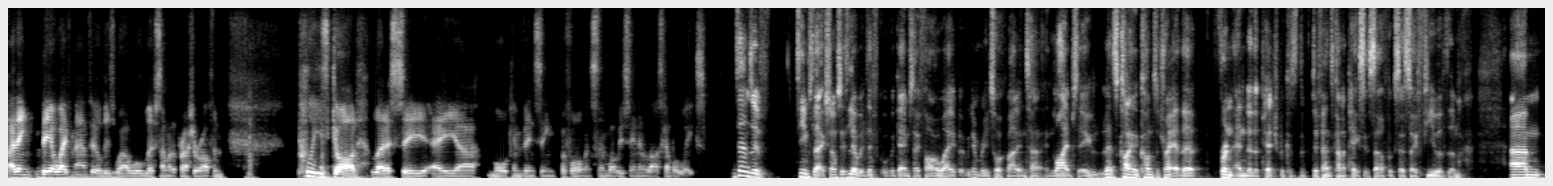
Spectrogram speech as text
I think being away from Anfield as well will lift some of the pressure off. And please God, let us see a uh, more convincing performance than what we've seen in the last couple of weeks. In terms of team selection, obviously it's a little bit difficult with a game so far away, but we didn't really talk about it in, ter- in Leipzig. Let's kind of concentrate at the front end of the pitch because the defense kind of picks itself because there's so few of them. Um,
